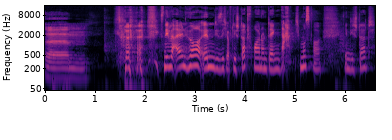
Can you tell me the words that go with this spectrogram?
Ähm, Jetzt nehmen wir allen HörerInnen, die sich auf die Stadt freuen und denken, ach, ich muss noch in die Stadt.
